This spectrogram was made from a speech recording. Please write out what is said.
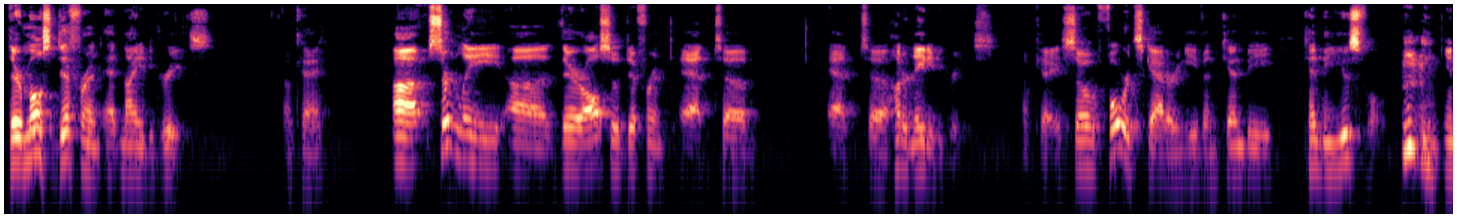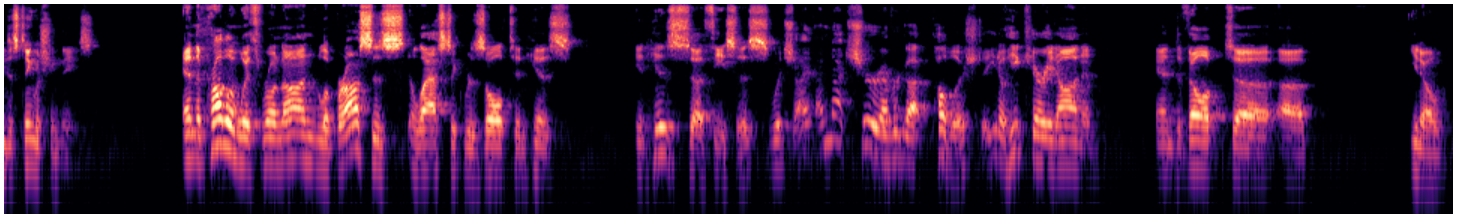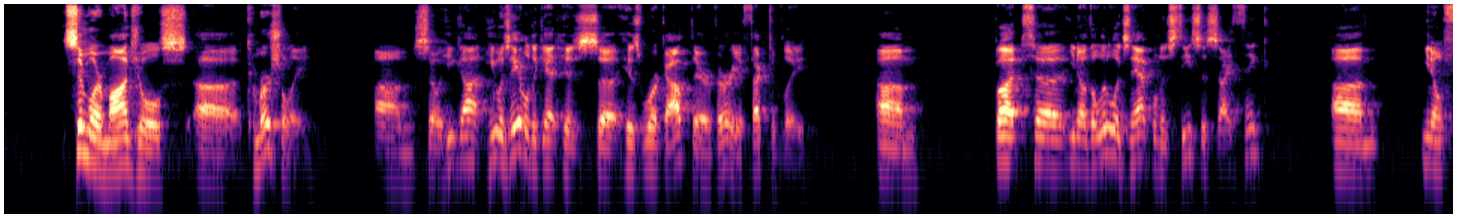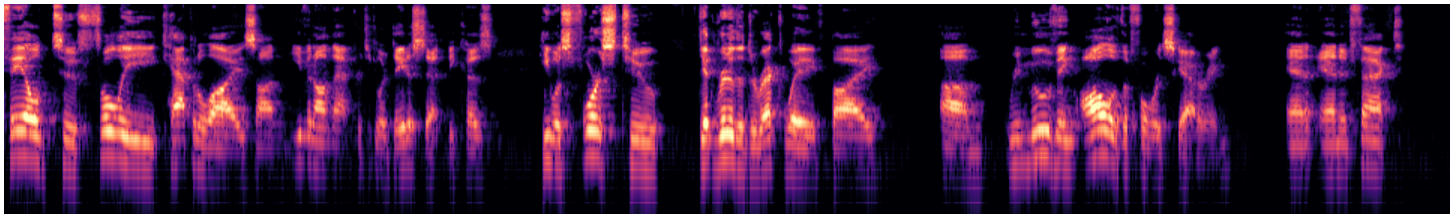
They're most different at 90 degrees. Okay, uh, certainly uh, they're also different at uh, at 180 degrees. Okay, so forward scattering even can be can be useful in distinguishing these. And the problem with Ronan Le Bras's elastic result in his in his uh, thesis, which I, am not sure ever got published. You know, he carried on and and developed uh, uh, you know similar modules uh, commercially. Um, so he got he was able to get his uh, his work out there very effectively. Um, but uh, you know, the little example in his thesis, I think. Um, you know, failed to fully capitalize on even on that particular data set because he was forced to get rid of the direct wave by um, removing all of the forward scattering, and and in fact,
